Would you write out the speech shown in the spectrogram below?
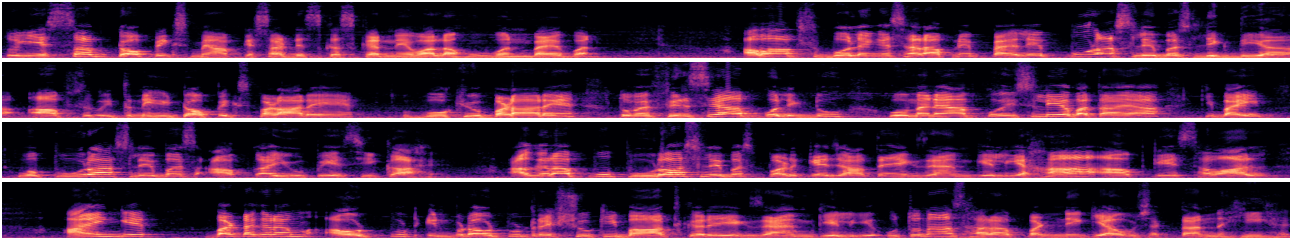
तो ये सब टॉपिक्स मैं आपके साथ डिस्कस करने वाला हूँ वन बाय वन अब आप बोलेंगे, सर, आपने पहले पूरा सिलेबस लिख दिया, आप सिर्फ़ इतने ही टॉपिक्स पढ़ा रहे हैं, वो क्यों पढ़ा रहे हैं? तो मैं फिर से आपको लिख दूँ, वो मैंने आपको इसलिए बताया कि भाई, वो पूरा सिलेबस आपका यूपीएससी का है। अगर आप वो पूरा सिलेबस पढ़ के जाते हैं एग्ज़ाम के लिए हाँ आपके सवाल आएँगे बट अगर हम आउटपुट इनपुट आउटपुट रेशियो की बात करें एग्ज़ाम के लिए, उतना सारा पढ़ने की आवश्यकता नहीं है।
